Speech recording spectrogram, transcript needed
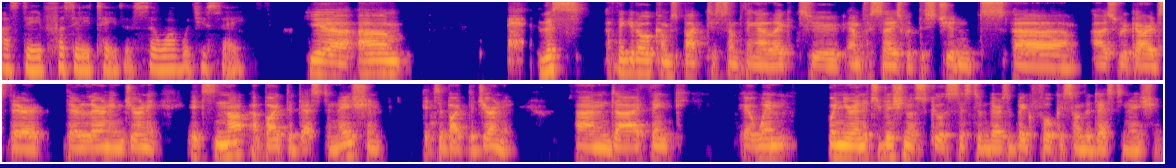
as the facilitators. So, what would you say? Yeah. Um, this, I think it all comes back to something I like to emphasize with the students uh, as regards their their learning journey. It's not about the destination; it's about the journey. And uh, I think uh, when when you're in a traditional school system, there's a big focus on the destination,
